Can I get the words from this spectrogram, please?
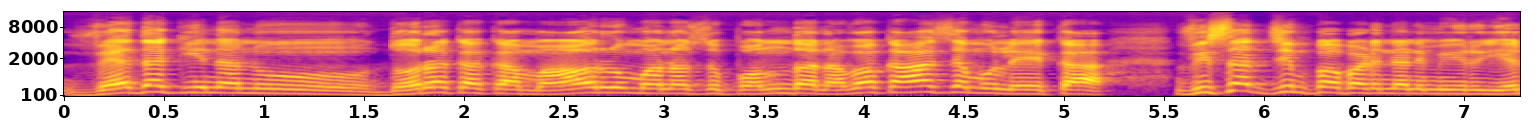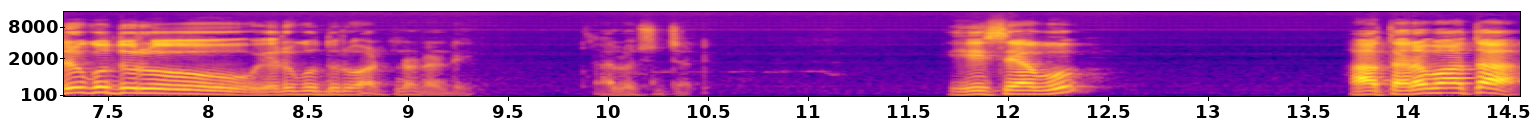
వెదకినను దొరకక మారు మనసు పొందని అవకాశము లేక విసర్జింపబడినని మీరు ఎరుగుదురు ఎరుగుదురు అంటున్నాడండి. ఆలోచించండి. ఏసావు ఆ తర్వాత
